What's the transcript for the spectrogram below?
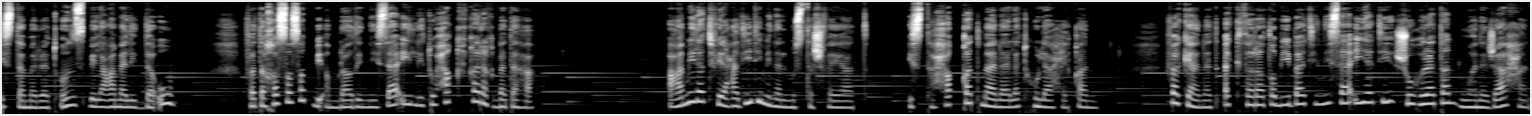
استمرت أنس بالعمل الدؤوب فتخصصت بأمراض النساء لتحقق رغبتها. عملت في العديد من المستشفيات استحقت ما نالته لاحقا فكانت أكثر طبيبات النسائية شهرة ونجاحا.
